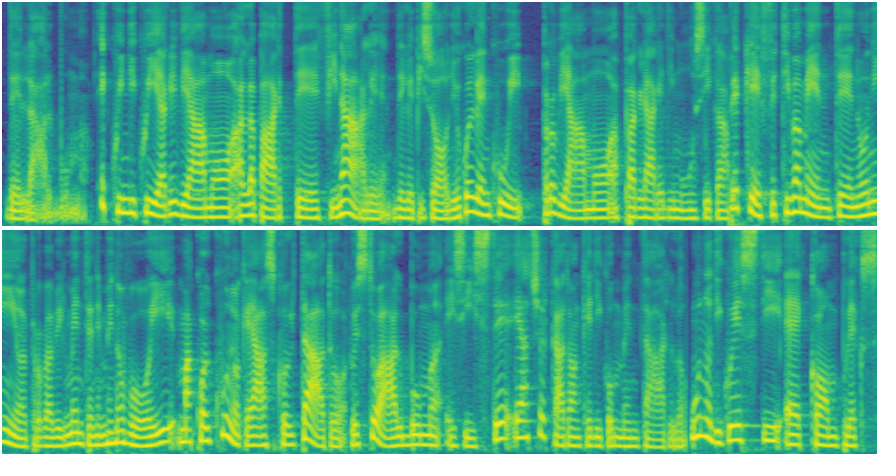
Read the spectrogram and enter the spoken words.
dell'album. E quindi qui arriviamo alla parte finale dell'episodio, quella in cui proviamo a parlare di musica, perché effettivamente non io e probabilmente nemmeno voi, ma qualcuno che ha ascoltato questo album esiste e ha cercato anche di commentarlo. Uno di questi è Complex,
